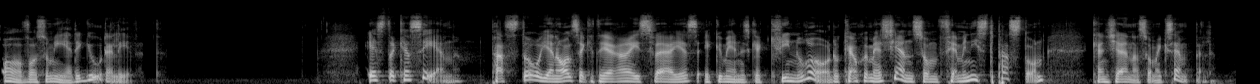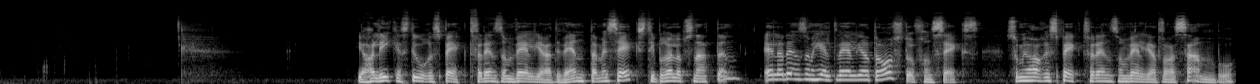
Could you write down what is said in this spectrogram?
av vad som är det goda livet. Ester Kassén, pastor och generalsekreterare i Sveriges ekumeniska kvinnoråd och kanske mest känd som feministpastorn, kan tjäna som exempel. Jag har lika stor respekt för den som väljer att vänta med sex till bröllopsnatten eller den som helt väljer att avstå från sex, som jag har respekt för den som väljer att vara sambo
